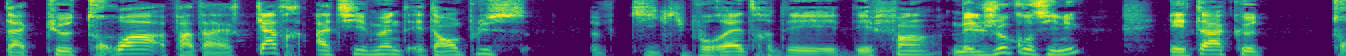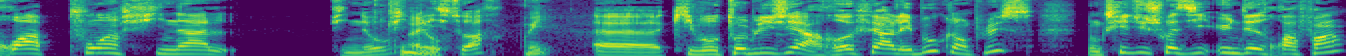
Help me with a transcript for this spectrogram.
t'as que trois, enfin, t'as quatre achievements, et t'as en plus, qui, qui pourraient être des, des fins, mais le jeu continue, et t'as que trois points finaux, finaux, à Finaux. l'histoire, Oui. euh, qui vont t'obliger à refaire les boucles en plus. Donc, si tu choisis une des trois fins,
